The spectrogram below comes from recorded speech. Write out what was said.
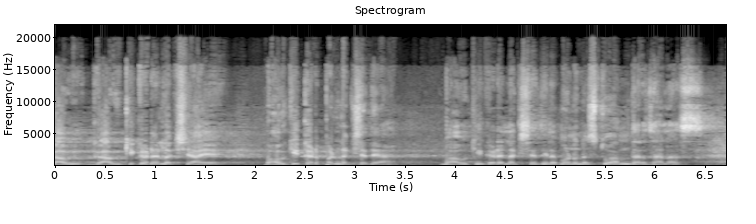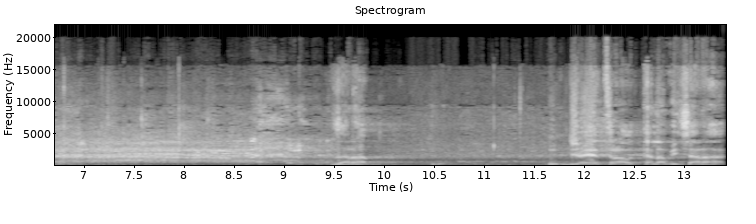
गाव गावकीकडं लक्ष आहे. भावकीकडं पण लक्ष द्या. भावकीकडे लक्ष दिलं म्हणूनच तू आमदार झालास. जरा जयंतराव त्याला विचारा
